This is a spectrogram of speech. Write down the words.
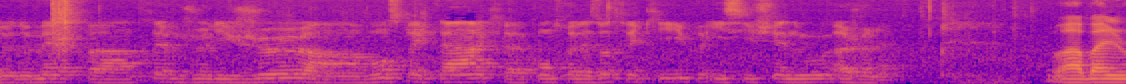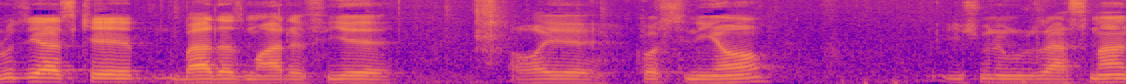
de- de mettre un très joli jeu, contre les autres équipes ici chez nous à Genève. و اولین روزی است که بعد از معرفی آقای کاستینیا ایشون امروز رسما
